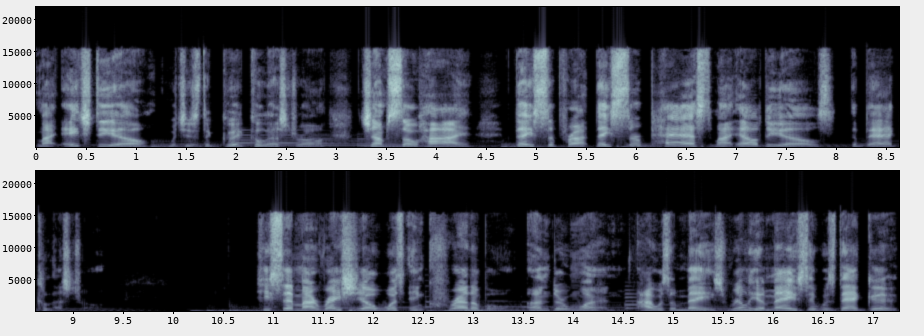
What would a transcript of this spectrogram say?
my HDL, which is the good cholesterol, jumped so high they, surpri- they surpassed my LDLs, the bad cholesterol. He said my ratio was incredible, under one. I was amazed, really amazed it was that good.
